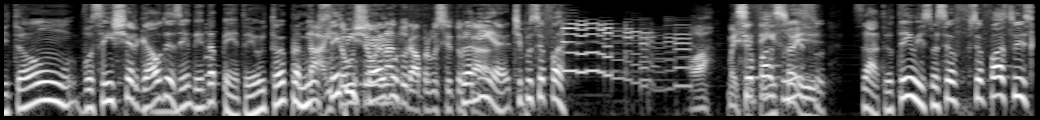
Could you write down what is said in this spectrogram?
Então, você enxergar o desenho dentro da penta. Eu, então, pra mim, Tá, eu sempre então- então enxergo... é natural pra você tocar. Pra mim é, tipo, você faz... Ó, mas Se você eu tem faço isso aí. isso, exato, eu tenho isso, mas se eu, se eu faço isso...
